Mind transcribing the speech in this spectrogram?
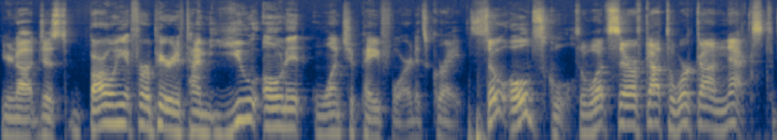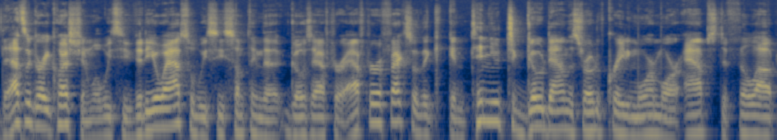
You're not just borrowing it for a period of time. You own it once you pay for it. It's great. So old school. So what's Serif got to work on next? That's a great question. Will we see video apps? Will we see something that goes after After Effects so they can continue to go down this road of creating more and more apps to fill out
